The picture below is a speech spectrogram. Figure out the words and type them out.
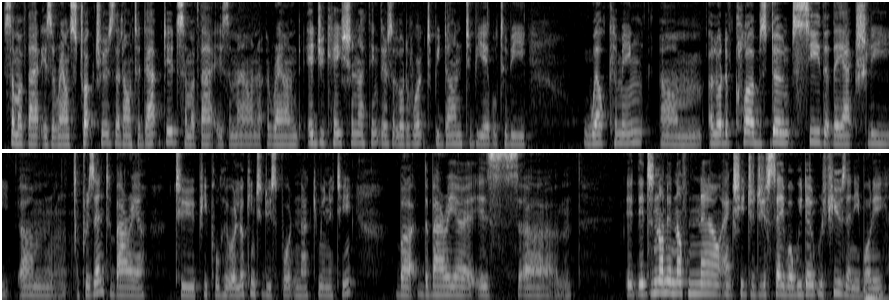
Some of that is around structures that aren't adapted. Some of that is around, around education. I think there's a lot of work to be done to be able to be welcoming. Um, a lot of clubs don't see that they actually um, present a barrier to people who are looking to do sport in our community, but the barrier is. Um, it, it's not enough now actually to just say, well, we don't refuse anybody,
